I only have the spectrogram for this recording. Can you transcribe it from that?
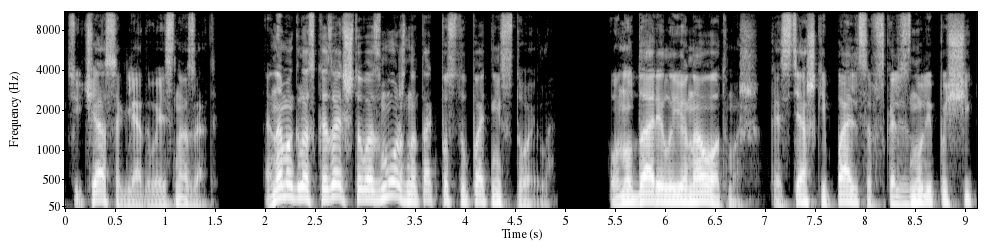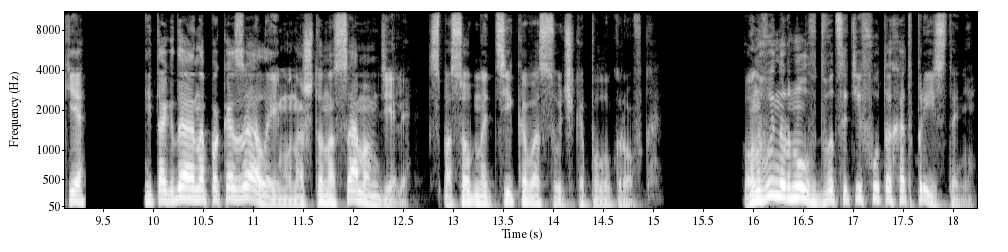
Сейчас, оглядываясь назад, она могла сказать, что, возможно, так поступать не стоило. Он ударил ее наотмашь, костяшки пальцев скользнули по щеке, и тогда она показала ему, на что на самом деле способна тикова сучка-полукровка. Он вынырнул в двадцати футах от пристани,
